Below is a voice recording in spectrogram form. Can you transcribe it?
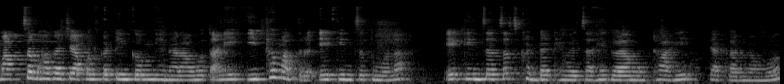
मागच्या भागाची आपण कटिंग करून घेणार आहोत आणि इथं मात्र एक इंच तुम्हाला एक इंचाचाच खड्डा ठेवायचा आहे गळा मोठा आहे त्या कारणामुळं.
